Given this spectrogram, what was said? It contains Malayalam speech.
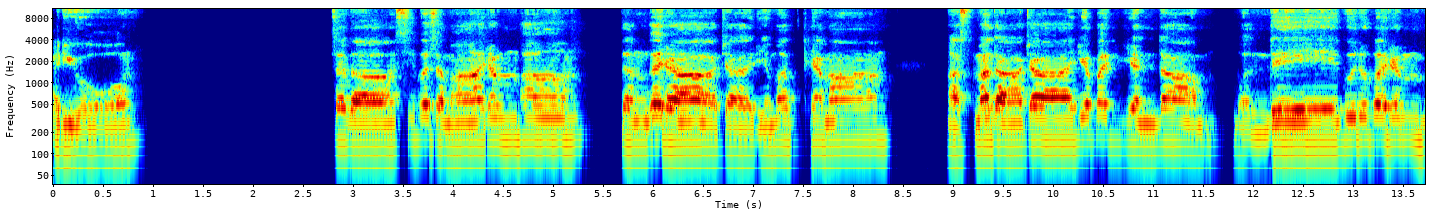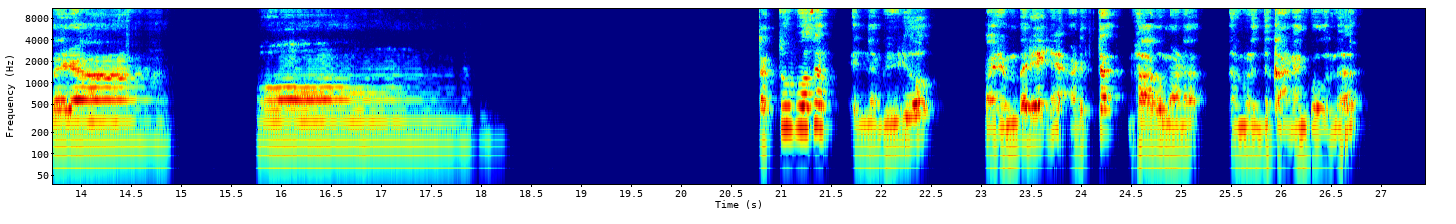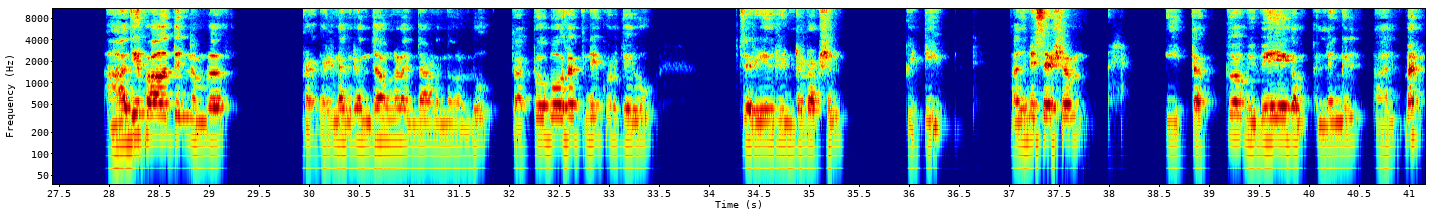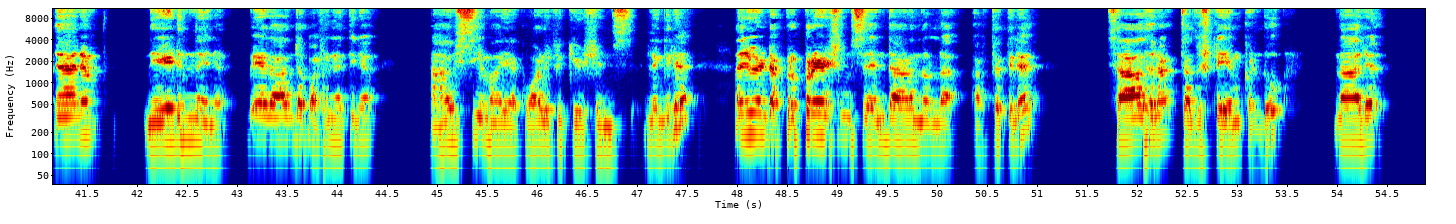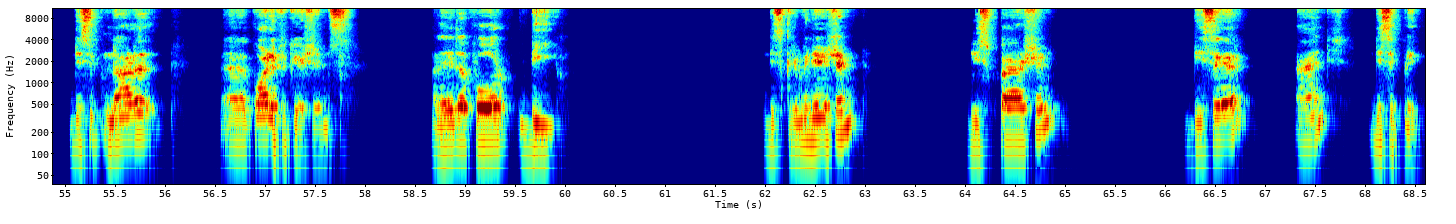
हरि ओम् सदाशिवसमारम्भाम् शङ्कराचार्यमध्यमाम् अस्मदाचार्यपर्यन्ताम् वन्दे ഗുരുപരമ്പരാ ഓം തത്വബോധം എന്ന വീഡിയോ പരമ്പരയിലെ അടുത്ത ഭാഗമാണ് നമ്മൾ ഇന്ന് കാണാൻ പോകുന്നത് ആദ്യ ഭാഗത്തിൽ നമ്മൾ പ്രകരണ ഗ്രന്ഥങ്ങൾ എന്താണെന്ന് കണ്ടു. തത്വബോധത്തിനെ കുറിച്ചൊരു ചെറിയൊരു ഇൻട്രഡക്ഷൻ കിട്ടി. അതിനുശേഷം ഈ തത്വവിവേകം അല്ലെങ്കിൽ ആത്മജ്ഞാനം നേടുന്നതിന് വേദാന്ത പഠനത്തിന് ആവശ്യമായ ക്വാളിഫിക്കേഷൻസ് അല്ലെങ്കിൽ അതിനുവേണ്ട പ്രിപ്പറേഷൻസ് എന്താണെന്നുള്ള അർത്ഥത്തിൽ സാധന ചതുഷ്ടയം കണ്ടു. നാല് ഡിസി നാല് ക്വാളിഫിക്കേഷൻസ് അതായത് four D discrimination dispassion desire and discipline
